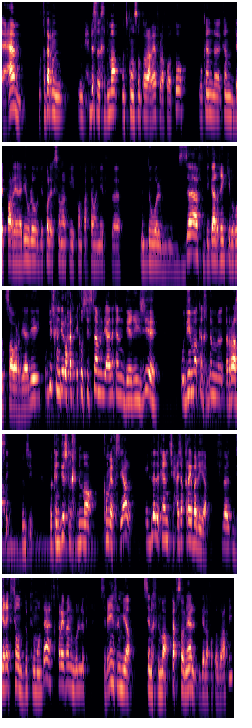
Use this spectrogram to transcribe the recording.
عام. نقدر نحبس الخدمة ونتكونسونطرا غير في la photo وكان كان ال départ ديال هذه ولاو des collectionneurs كي كونتاكتوني في من الدول بزاف des galeries كيبغيو التصاور ديالي وبديت كندير واحد ال écosystème اللي أنا كنديريجيه وديما كنخدم راسي فهمتي؟ ما كنديرش الخدمة commercial إلا إلا كانت شي حاجة قريبة ليا. في ال direction documentaire تقريبا نقول لك 70% c'est خدمه personnelle ديال la photographie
